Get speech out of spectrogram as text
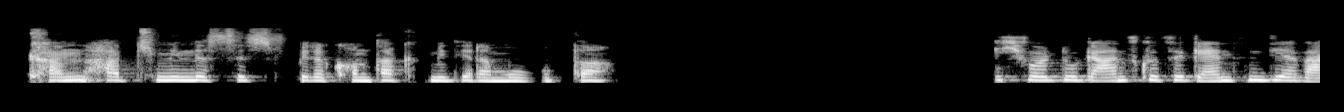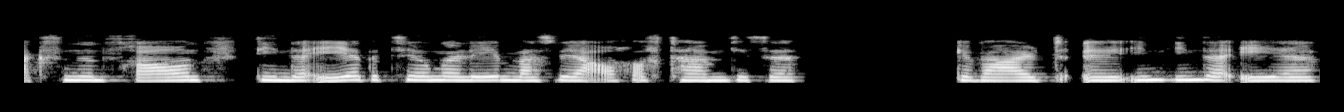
kann hat zumindest wieder Kontakt mit ihrer Mutter. Ich wollte nur ganz kurz ergänzen, die erwachsenen Frauen, die in der Ehebeziehung erleben, was wir ja auch oft haben, diese Gewalt äh, in, in der Ehe,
